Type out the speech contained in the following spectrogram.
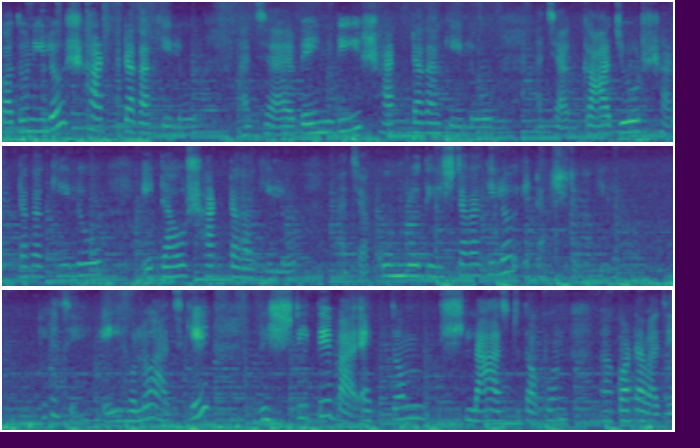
কত নিল? ষাট টাকা কিলো। আচ্ছা ভেন্ডি ষাট টাকা কিলো। আচ্ছা গাজর ষাট টাকা কিলো। এটাও ষাট টাকা কিলো। আচ্ছা কুমড়ো তিরিশ টাকা কিলো। এটা আশি টাকা কিলো। ঠিক আছে? এই হলো আজকে বৃষ্টিতে বা একদম লাস্ট তখন কটা বাজে?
